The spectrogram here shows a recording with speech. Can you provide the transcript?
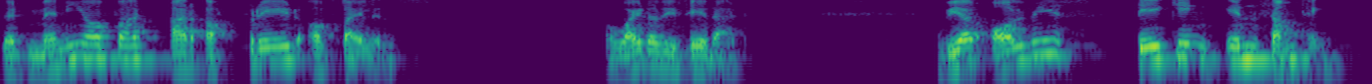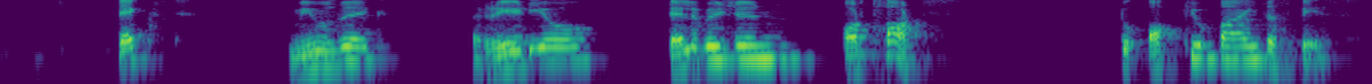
that many of us are afraid of silence. Why does he say that? We are always taking in something text, music, radio, television, or thoughts to occupy the space.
